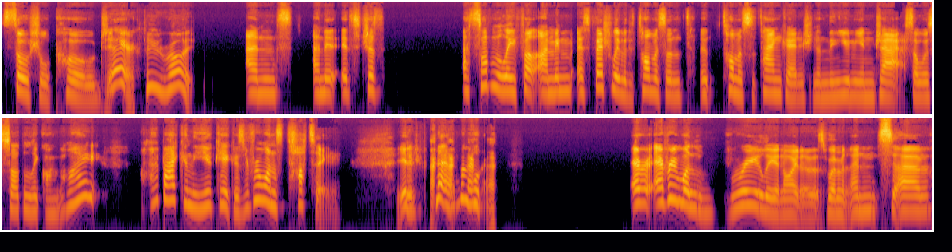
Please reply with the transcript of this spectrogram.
social code Yeah, you're right. and and it, it's just I suddenly felt I mean especially with the Thomas and uh, Thomas the Tank Engine and the Union Jacks I was suddenly going am I am I back in the UK because everyone's tutting you know, everyone, every, everyone's really annoyed at this woman and um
